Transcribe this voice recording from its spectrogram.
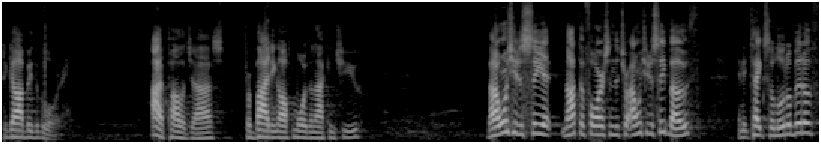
To God be the glory. I apologize for biting off more than I can chew. But I want you to see it, not the forest and the tree. I want you to see both. And it takes a little bit of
